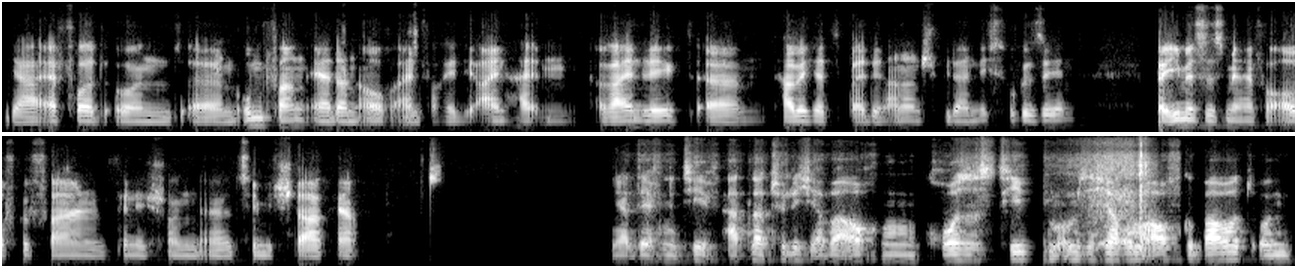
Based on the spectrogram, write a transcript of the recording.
ja, Effort und ähm, Umfang er dann auch einfach in die Einheiten reinlegt. Ähm, habe ich jetzt bei den anderen Spielern nicht so gesehen. Bei ihm ist es mir einfach aufgefallen finde ich schon äh, ziemlich stark, ja. Ja, definitiv. Hat natürlich aber auch ein großes Team um sich herum aufgebaut und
